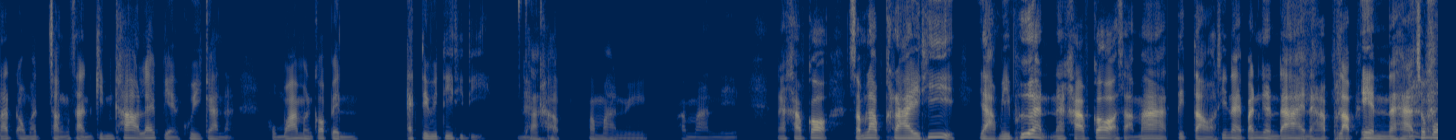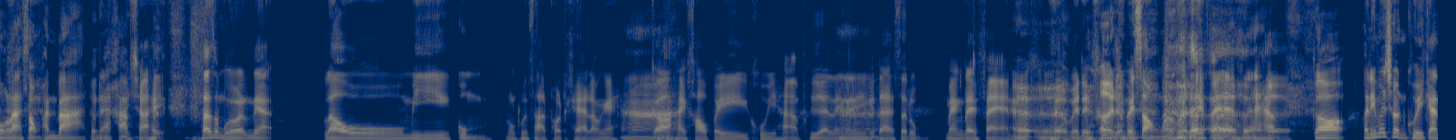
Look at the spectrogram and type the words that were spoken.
นัดออกมาสังสรรค์กินข้าวแลกเปลี่ยนคุยกันอะ ผมว่ามันก็เป็นแอคทิวิตี้ที่ดีนะนะคครัรับบประมาณนี้ประมาณนี้นะครับ ก็สำหรับใครที่อยากมีเพื่อนนะครับ ก็สามารถติดต่อที่นายปั้นเงินได้นะครับ รับเอ็นนะฮะชั่วโมงละ 2,000 บาทนะครับ ไม่ใช่ ถ้าสมมุติว่าเนี่ย เรามีกลุ่มลงทุนศาสตร์พอดแคสต์แล้วไง อ่า ก็ให้เขาไปคุยหาเพื่อนอะไรอย่างนี้ก็ได้สรุปแม่งได้แฟนเออเออไม่ได้เออเดี๋ยวไปส่องมาเผื่อได้แฟนนะครับ เออ ก็วันนี้มาชวนคุยกัน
